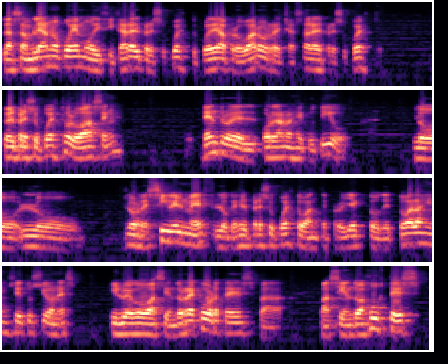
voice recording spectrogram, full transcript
La Asamblea no puede modificar el presupuesto, puede aprobar o rechazar el presupuesto. Pero el presupuesto lo hacen dentro del órgano ejecutivo. Lo, lo, recibe el MEF, lo que es el presupuesto anteproyecto de todas las instituciones, y luego va haciendo recortes, va haciendo ajustes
